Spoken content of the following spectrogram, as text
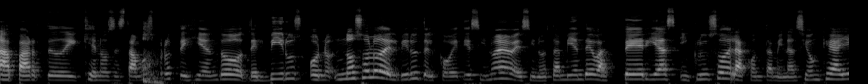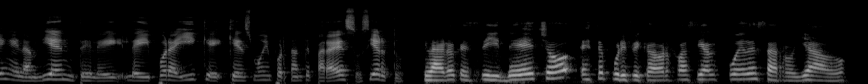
aparte de que nos estamos protegiendo del virus, o no, no solo del virus del COVID-19, sino también de bacterias, incluso de la contaminación que hay en el ambiente. leí por ahí que, que, es muy importante para eso, ¿cierto? Claro que sí. De hecho, este purificador facial fue desarrollado,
